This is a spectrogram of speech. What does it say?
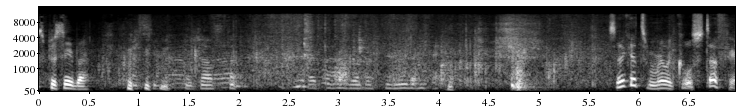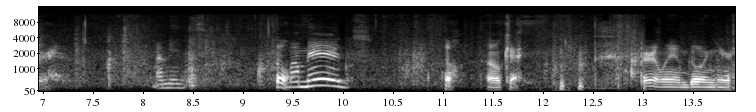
Спасибо. Пожалуйста. So they got some really cool stuff here. Момент. Oh. Момент. Oh, okay. Apparently I'm going here.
